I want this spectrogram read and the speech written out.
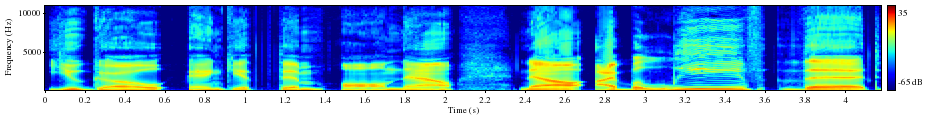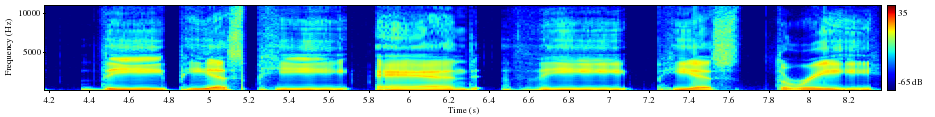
you go and get them all now. Now, I believe that the PSP and the PS3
